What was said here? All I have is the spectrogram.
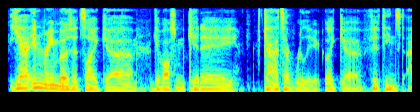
Yeah, in Rainbows, it's like uh, give off some Kid A. God, that's a really like uh, 15. St- I,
